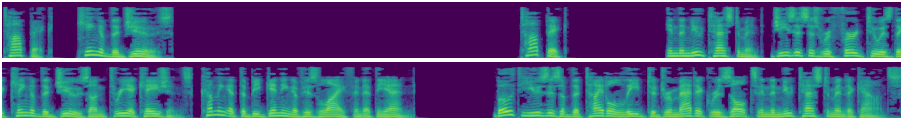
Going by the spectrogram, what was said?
Topic: King of the Jews. Topic: in the New Testament, Jesus is referred to as the King of the Jews on three occasions, coming at the beginning of his life and at the end. Both uses of the title lead to dramatic results in the New Testament accounts.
